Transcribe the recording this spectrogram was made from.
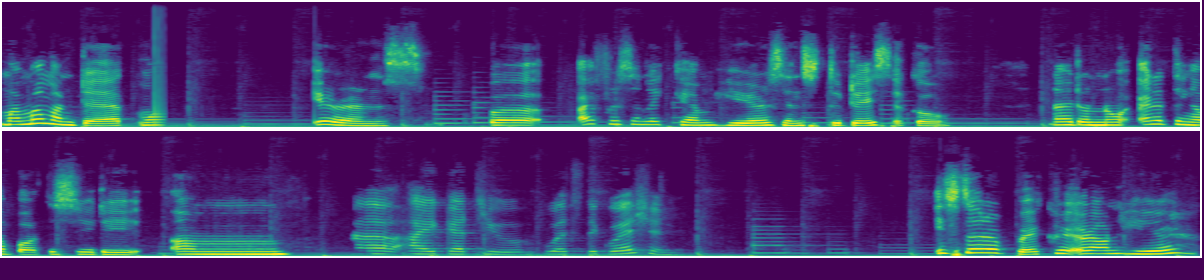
My mom and dad want errands, but I've recently came here since two days ago. And I don't know anything about the city. Um, Uh, I get you. What's the question? is there a bakery around here?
